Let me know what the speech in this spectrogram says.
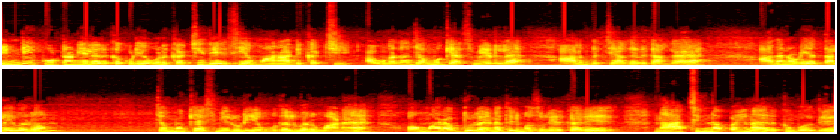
இந்தி கூட்டணியில் இருக்கக்கூடிய ஒரு கட்சி தேசிய மாநாட்டு கட்சி. அவங்க தான் ஜம்மு காஷ்மீரில் ஆளுங்கட்சியாக இருக்காங்க. அதனுடைய தலைவரும் ஜம்மு காஷ்மீருடைய முதல்வருமான ஒமர் அப்துல்லா என்ன தெரியுமா சொல்லியிருக்காரு? நான் சின்ன பையனாக இருக்கும்போது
